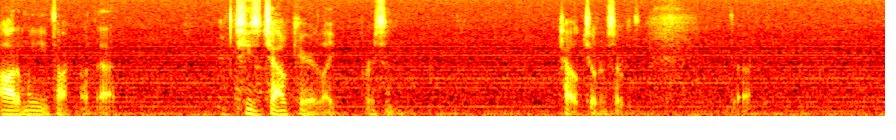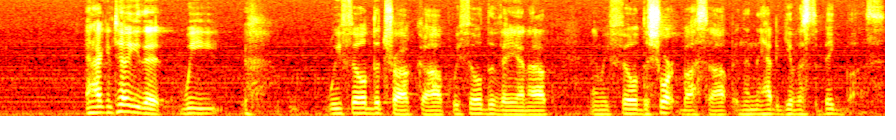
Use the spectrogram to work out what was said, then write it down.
Autumn, we need to talk about that. She's a child care like person, child children services. And I can tell you that we, we filled the truck up, we filled the van up, and we filled the short bus up, and then they had to give us the big bus.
